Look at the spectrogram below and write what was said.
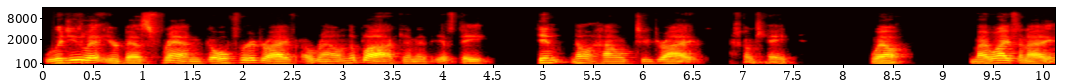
would you let your best friend go for a drive around the block and if they didn't know how to drive? Okay. Well, my wife and I,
